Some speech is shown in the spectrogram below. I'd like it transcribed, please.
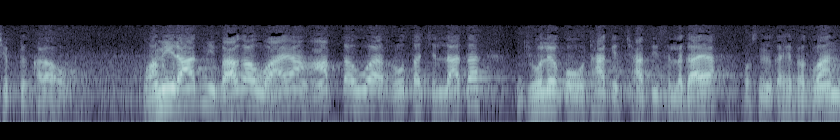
छिप के खड़ा हो गया। वो अमीर आदमी भागा हुआ आया, हाँपता हुआ, रोता चिल्लाता, झोले को उठा के छाती से लगाया। उसने कहे भगवान,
